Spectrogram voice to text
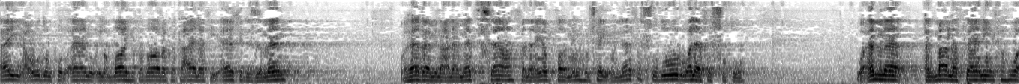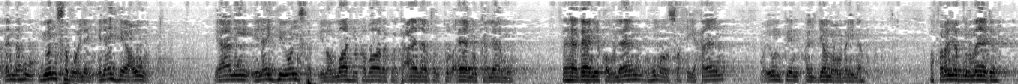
أي يعود القرآن إلى الله تبارك وتعالى في آخر الزمان وهذا من علامات الساعة فلا يبقى منه شيء لا في الصدور ولا في السطور. وأما المعنى الثاني فهو أنه ينسب إليه إليه يعود. يعني إليه ينسب إلى الله تبارك وتعالى فالقرآن كلامه فهذان قولان هما صحيحان ويمكن الجمع بينهم. أخرج ابن ماجه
